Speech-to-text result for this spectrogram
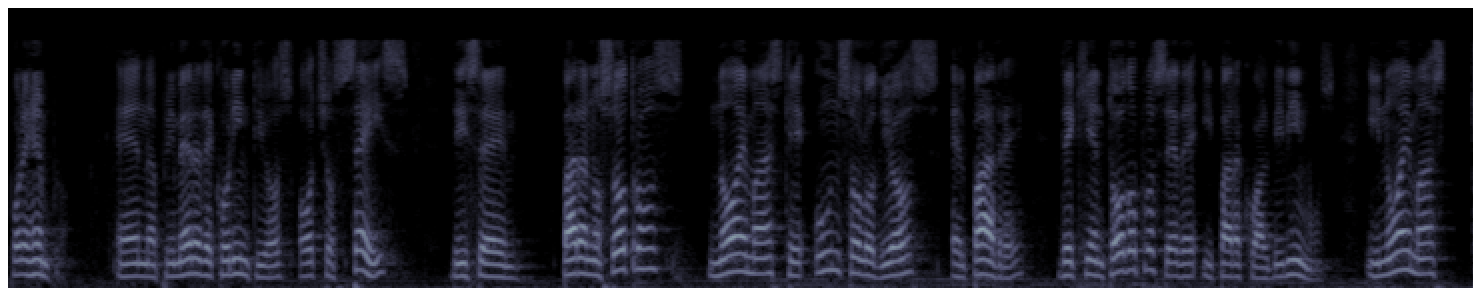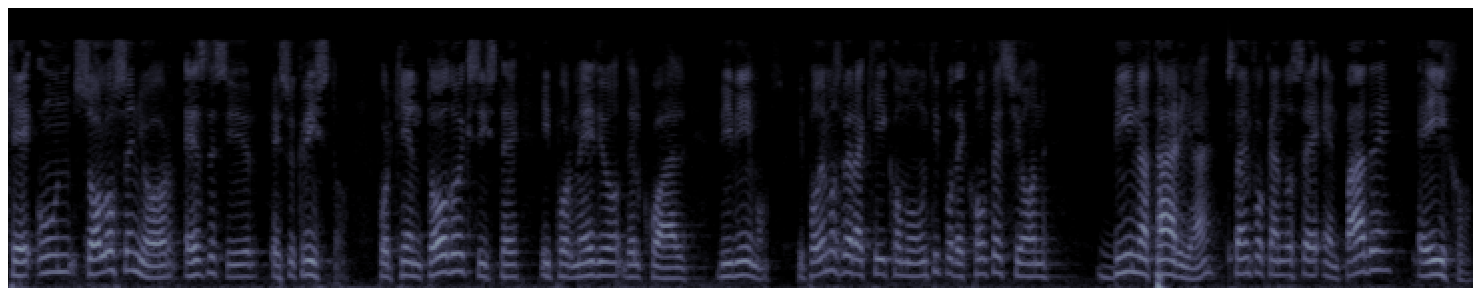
Por ejemplo, en 1 de Corintios 8:6 dice, para nosotros no hay más que un solo Dios, el Padre, de quien todo procede y para cual vivimos, y no hay más que un solo Señor, es decir, Jesucristo, por quien todo existe y por medio del cual vivimos. Y podemos ver aquí como un tipo de confesión binataria está enfocándose en padre e hijo.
